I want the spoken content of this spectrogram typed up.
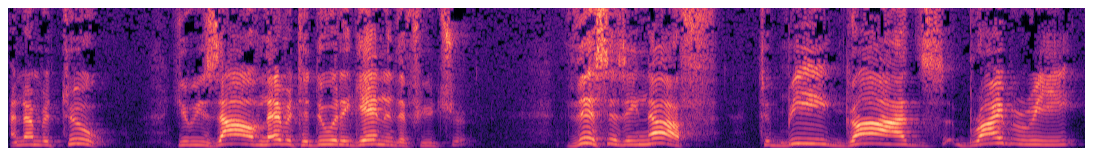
And number two, you resolve never to do it again in the future. This is enough to be God's bribery.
